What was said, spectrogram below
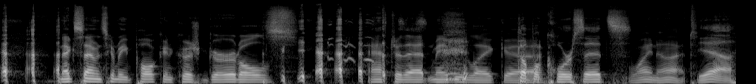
Next time it's gonna be Polk and Kush girdles. After that, maybe like uh, A couple corsets. Why not? Yeah.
